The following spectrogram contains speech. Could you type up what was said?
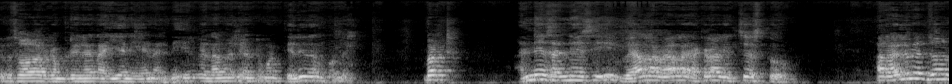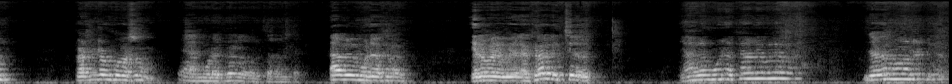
ఇప్పుడు సోలార్ కంపెనీలని అయ్యని అని అన్ని ఇరవై నమ్మలి అంటే మనకు తెలియదు అనుకోండి. బట్ అన్నేసి అన్నేసి వేల వేల ఎకరాలు ఇచ్చేస్తూ ఆ రైల్వే జోన్ పెట్టడం కోసం యా, మూడు ఎకరాలు యాభై మూడు ఎకరాలు. ఇరవై వేల ఎకరాలు ఇచ్చారు. యాభై మూడు ఎకరాలు ఇవ్వలేదు జగన్మోహన్ రెడ్డి గారు.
